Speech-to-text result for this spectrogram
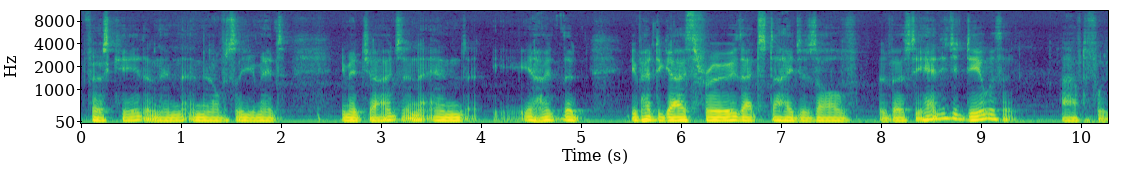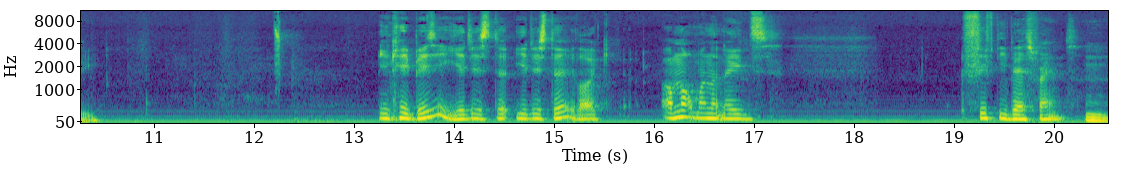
first kid, and then and then obviously you met you met Jodes, and and you know that you've had to go through that stages of adversity. How did you deal with it after footy? you keep busy. You just you just do. Like, I'm not one that needs fifty best friends. Hmm.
